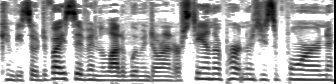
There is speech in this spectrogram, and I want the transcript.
can be so divisive, and a lot of women don't understand their partner's use of porn,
